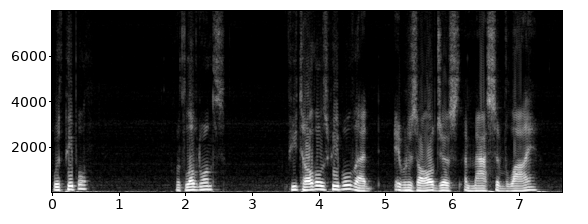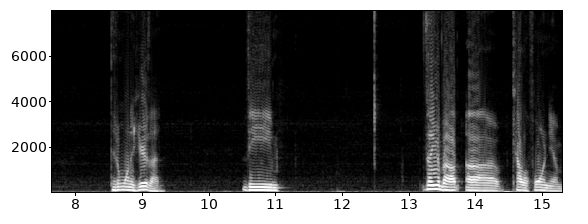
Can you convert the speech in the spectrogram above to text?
with people, with loved ones. If you tell those people that it was all just a massive lie, they don't want to hear that. The thing about uh, California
